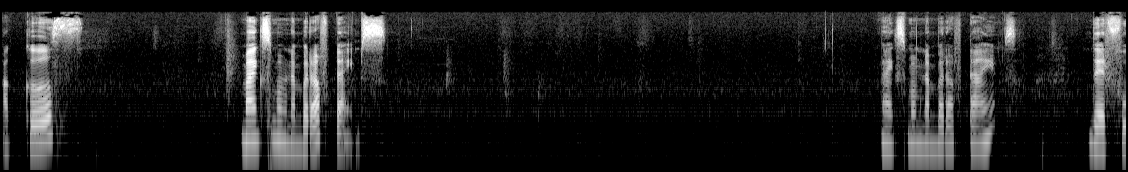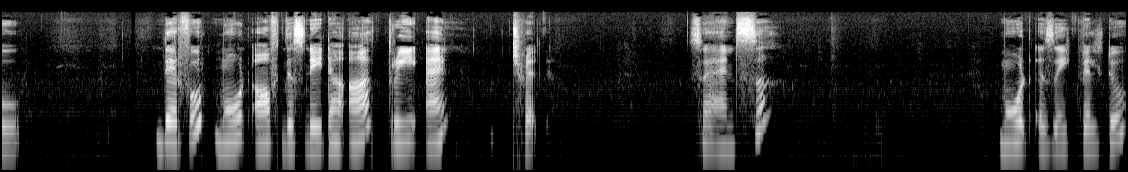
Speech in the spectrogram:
occurs maximum number of times. Maximum number of times. Therefore therefore mode of this data are 3 and 12 so answer. Mode is equal to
